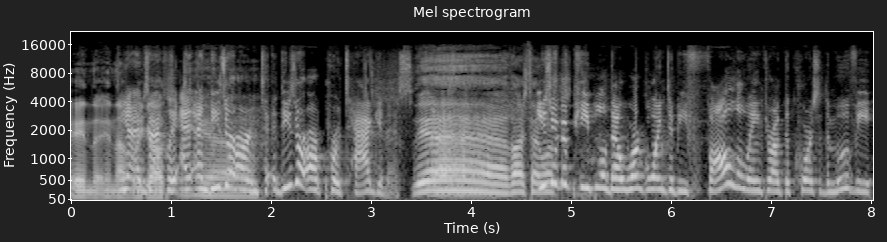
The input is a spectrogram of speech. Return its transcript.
In the, in that yeah, regard. exactly. And, and these are our these are our protagonists. Yeah, that's These are the people that we're going to be following throughout the course of the movie,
